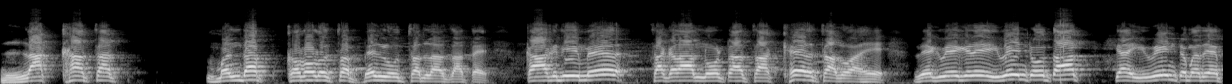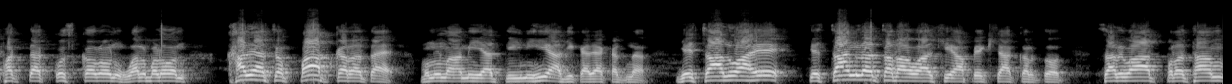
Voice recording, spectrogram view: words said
लाखाचा मंडप करोडोचा बेल उचलला जात आहे कागदी मेळ सगळा नोटाचा खेळ चालू आहे. वेगवेगळे इव्हेंट होतात. त्या इव्हेंटमध्ये फक्त कुस्करून वरबडून खाण्याचं पाप करत आहे. म्हणून आम्ही या तिन्ही अधिकाऱ्याकडनं जे चालू आहे ते चांगलं चालावं अशी अपेक्षा करतो. सर्वात प्रथम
